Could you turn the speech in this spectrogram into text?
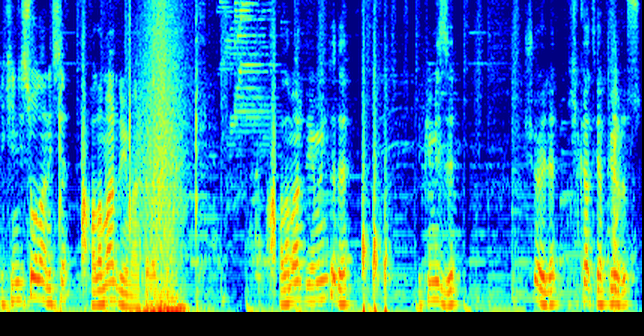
İkincisi olan ise palamar düğümü arkadaşlar. Palamar düğümünde de ipimizi şöyle iki kat yapıyoruz.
